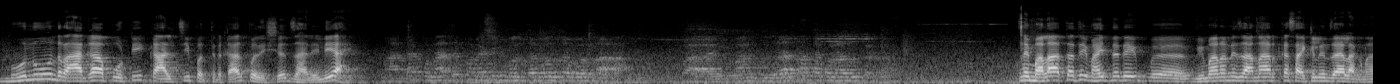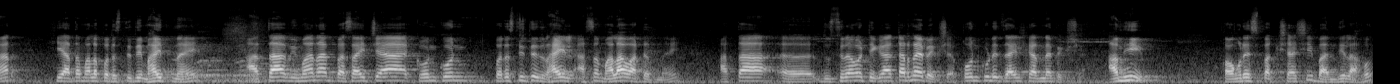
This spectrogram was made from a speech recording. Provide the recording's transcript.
म्हणून रागापोटी कालची पत्रकार परिषद झालेली आहे. नाही मला आता ते माहीत नाही ते विमानाने जाणार का सायकलीने जायला लागणार ही आता मला परिस्थिती माहीत नाही. आता विमानात बसायच्या कोण कोण परिस्थितीत राहील असं मला वाटत नाही. आता दुसऱ्यावर टीका करण्यापेक्षा कोण कुठे जाईल करण्यापेक्षा आम्ही काँग्रेस पक्षाशी बांधील आहोत.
